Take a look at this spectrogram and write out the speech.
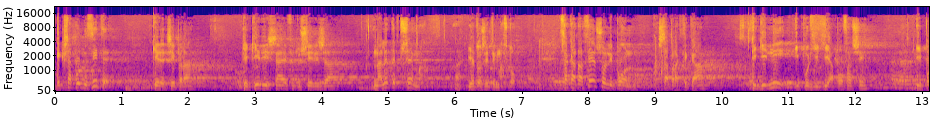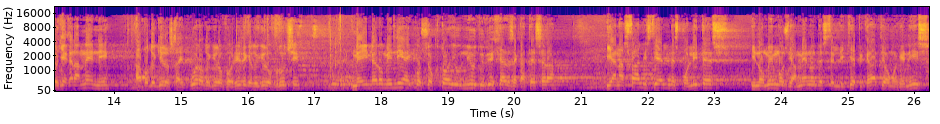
Εξακολουθείτε, κύριε Τσίπρα και κύριοι συνάδελφοι του ΣΥΡΙΖΑ, να λέτε ψέμα για το ζήτημα αυτό. Θα καταθέσω λοιπόν στα πρακτικά την κοινή υπουργική απόφαση υπογεγραμμένη από τον κύριο Σταϊκούρα, τον κύριο Βορύδη και τον κύριο Βρούτσι με ημερομηνία 28 Ιουνίου του 2014 οι ανασφάλιστοι Έλληνες πολίτες, οι νομίμως διαμένοντες στην ελληνική επικράτεια ομογενείς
